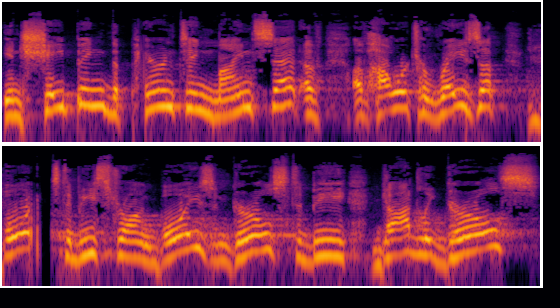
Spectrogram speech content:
in shaping the parenting mindset of, of how we're to raise up boys to be strong boys and girls to be godly girls.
